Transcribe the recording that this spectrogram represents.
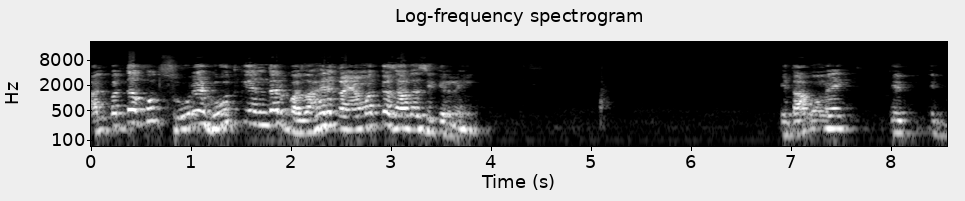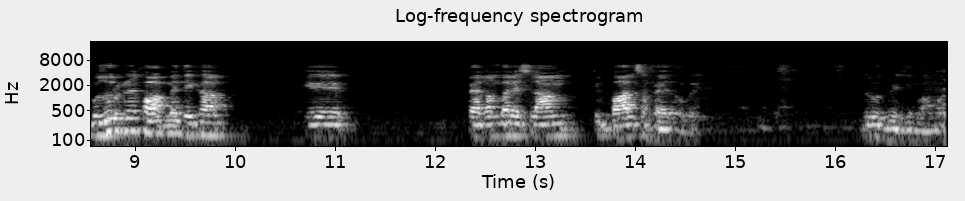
अलबत् खुद सूर्य हूद के अंदर बज़ाहिर कयामत का ज़्यादा ज़िक्र नहीं। किताबों में कि एक बुज़ुर्ग ने ख्वाब में देखा कि पैगंबर इस्लाम के बाल सफ़ेद हो गए। दुरूद भेजिए मोहम्मद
